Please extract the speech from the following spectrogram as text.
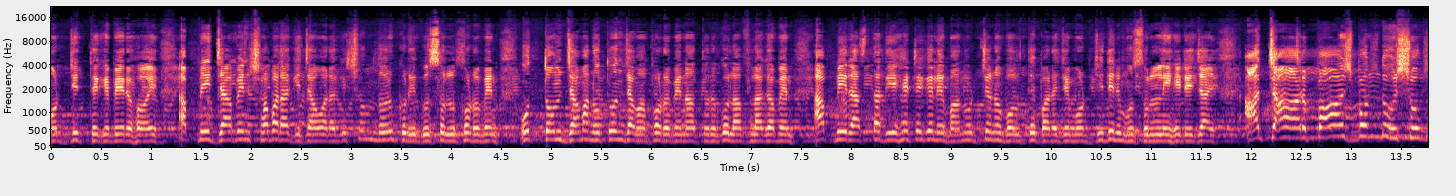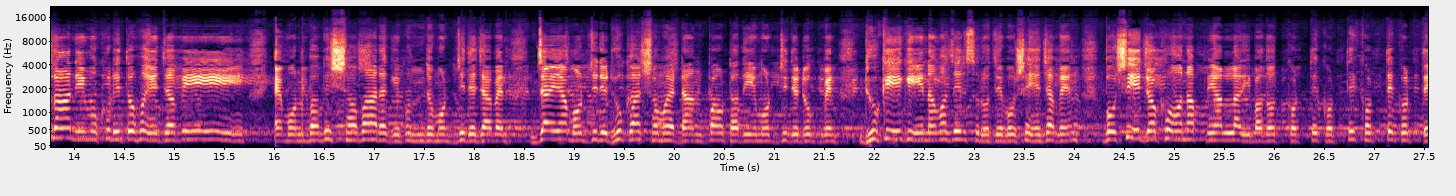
মসজিদ থেকে বের হয়, আপনি যাবেন সবার আগে, যাওয়ার আগে সুন্দর করে গোসল করবেন, উত্তম জামা, নতুন জামা পরবেন, আতর গোলাপ লাগাবেন। আপনি রাস্তা দিয়ে হেঁটে গেলে মানুষ যেন বলতে পারে যে মসজিদের মুসল্লি হেঁটে যায়। আর চার পাঁচ বন্ধু সুগ্রানে মুখরিত হয়ে যাবে। এমন ভাবে সবার আগে বন্ধু মসজিদে যাবেন। যাইয়া মসজিদে ঢুকার সময় ডান পাওটা দিয়ে মসজিদে ঢুকবেন। ঢুকে গিয়ে নামাজের স্রোতে বসে যাবেন। বসে যখন আপনি আল্লাহর ইবাদত করতে করতে করতে করতে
